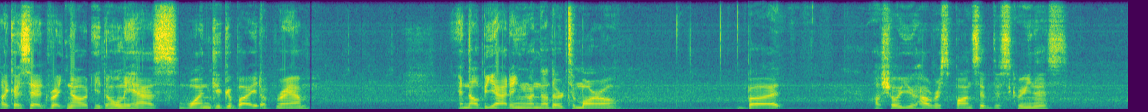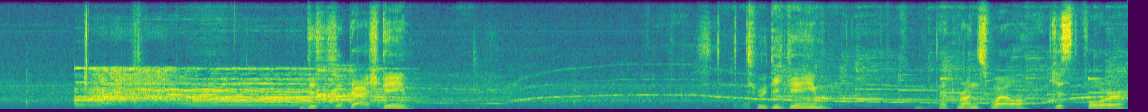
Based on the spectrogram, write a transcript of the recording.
Like I said right now it only has one gigabyte of RAM and I'll be adding another tomorrow but I'll show you how responsive the screen is. This is a dash game. 2D game that runs well just for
